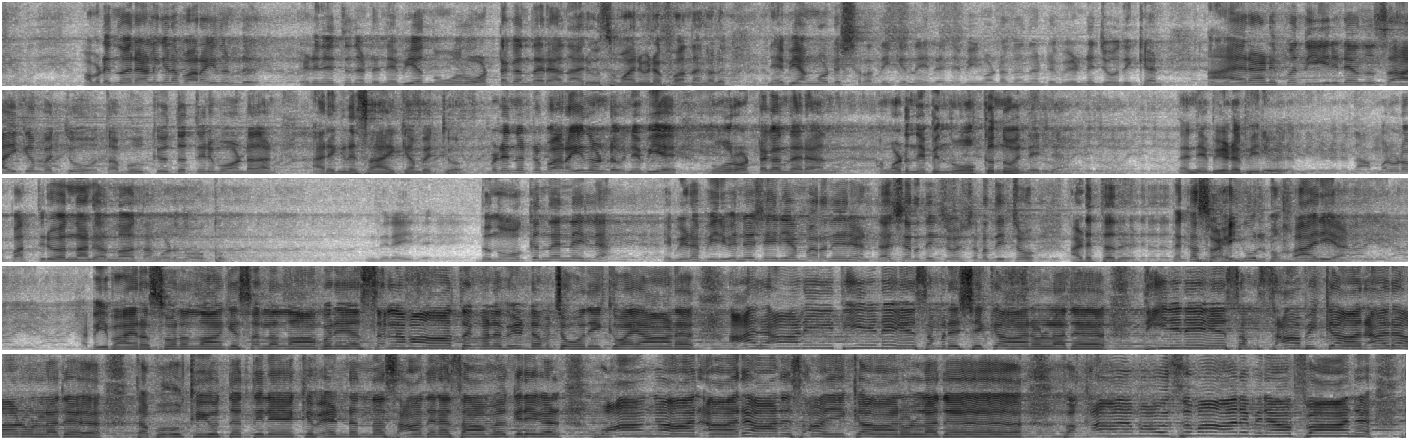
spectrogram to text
അവിടെ നിന്ന് ഒരാൾ ഇങ്ങനെ പറയുന്നുണ്ട് എഴുന്നേറ്റ് നിന്നിട്ട് നബിയെ നൂറ് ഒട്ടകം തരാൻ ആര് ഉസ്മാൻ അഫാൻ തങ്ങൾ നബി അങ്ങോട്ട് ശ്രദ്ധിക്കുന്നില്ല. നബി ഇങ്ങോട്ടൊക്കെ നിന്നിട്ട് വീണ്ടും ചോദിക്കാൻ ആരാണ് ഇപ്പോൾ ധീരനെ ഒന്ന് സഹായിക്കാൻ പറ്റുമോ തബൂക്ക് യുദ്ധത്തിന് പോകേണ്ടതാണ്. ആരെങ്കിലും സഹായിക്കാൻ പറ്റുമോ ഇവിടെ നിന്നിട്ട് പറയുന്നുണ്ട് നബിയെ നൂറ് ഒട്ടകം തരാമെന്ന് അങ്ങോട്ട് നബി നോക്കുന്നു എന്നില്ല. നബിയുടെ പിരിവ്. നമ്മളിവിടെ പത്ത് രൂപ എന്നാലും അള്ളാഹത്ത് അങ്ങോട്ട് നോക്കും. മനസ്സിലായില്ലേ ഇത് നോക്കുന്ന തന്നെ ഇല്ല. നബിയുടെ പിരിവിന്റെ ശരി ഞാൻ പറഞ്ഞു തരാണ് ശ്രദ്ധിച്ചോ ശ്രദ്ധിച്ചോ. അടുത്തത് ഇതൊക്കെ സ്വഹീബുൽ ബുഖാരിയാണ്. ഹബീബായ റസൂലുള്ളാഹി സ്വല്ലല്ലാഹു അലൈഹി വസല്ലമ തങ്ങൾ വീണ്ടും ചോദിക്കുകയാണ് ആരാണ് ഈ ദീനിനെ സംരക്ഷിക്കാനുള്ളത്? ദീനിനെ സംസ്ഥാപിക്കാൻ ആരാണുള്ളത്? തബൂക്ക് യുദ്ധത്തിലേക്ക് വേണ്ടുന്ന സാധന സാമഗ്രികൾ വാങ്ങാൻ ആരാണ് സഹായിക്കാനുള്ളത്?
